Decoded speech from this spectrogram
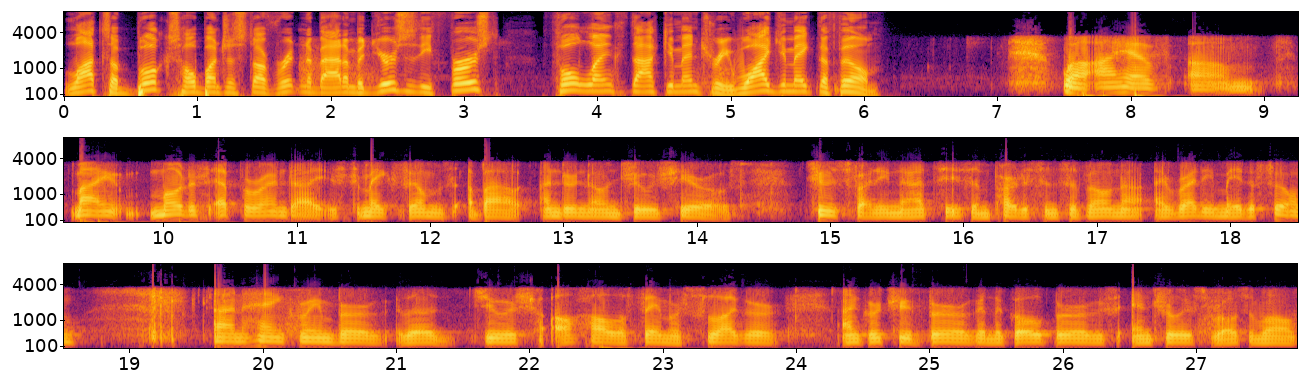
Lots of books, whole bunch of stuff written about him, but yours is the first full length documentary. Why'd you make the film? Well, I have um, my modus operandi is to make films about underknown Jewish heroes, Jews fighting Nazis and partisans of Vilna. I already made a film on Hank Greenberg, the Jewish Hall of Famer slugger on Gertrude Berg and the Goldbergs and Julius Rosenwald,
